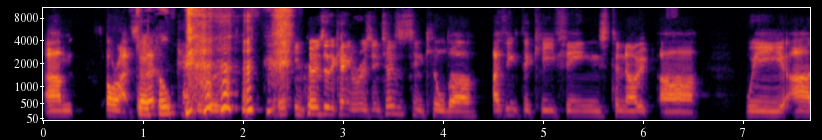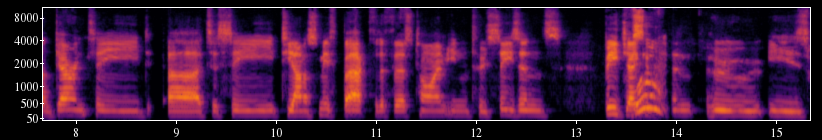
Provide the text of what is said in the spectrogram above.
Um, all right, so Yeah, that's cool. Kangaroos. in terms of the Kangaroos, in terms of St Kilda, I think the key things to note are we are guaranteed uh, to see Tyanna Smith back for the first time in two seasons. B. Jakobsson, who is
